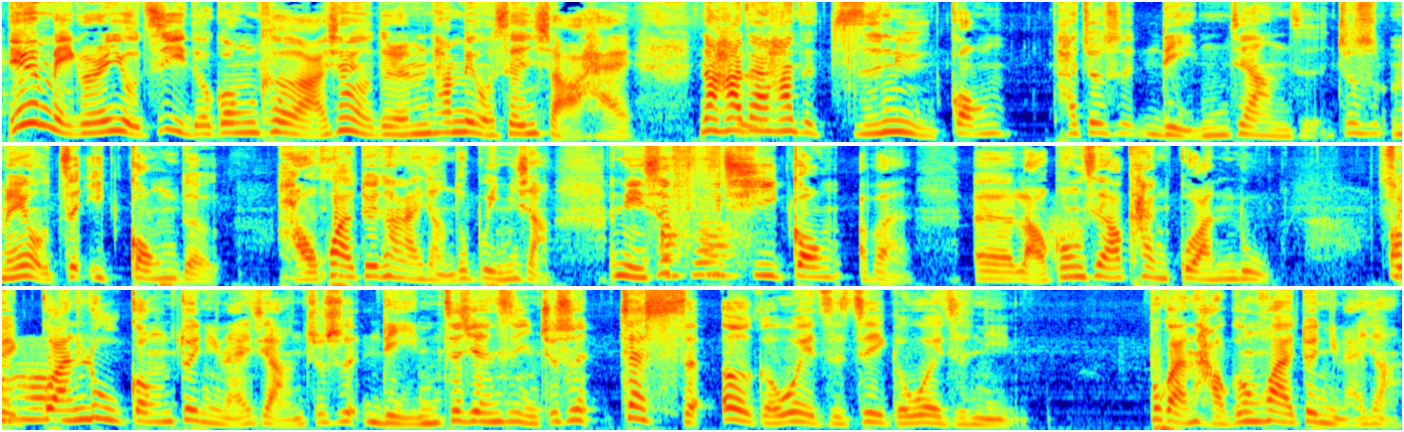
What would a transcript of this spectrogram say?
因为每个人有自己的功课啊，像有的人他没有生小孩，那他在他的子女宫，他就是零这样子，就是没有这一宫的好坏对他来讲都不影响。你是夫妻宫啊，不，呃，老公是要看官禄。所以官禄宫对你来讲就是零这件事情，就是在十二个位置这个位置，你不管好跟坏，对你来讲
